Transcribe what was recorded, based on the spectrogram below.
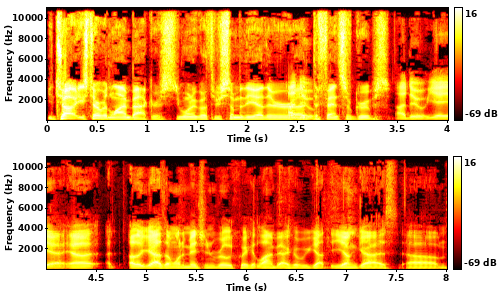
you talk. You start with linebackers. You want to go through some of the other uh, defensive groups? I do, yeah, yeah. Uh, other guys I want to mention really quick at linebacker. We got the young guys, um,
